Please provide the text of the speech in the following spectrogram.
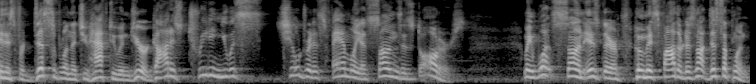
It is for discipline that you have to endure. God is treating you as children, as family, as sons, as daughters. I mean, what son is there whom his father does not discipline?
